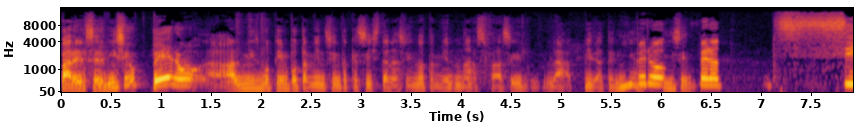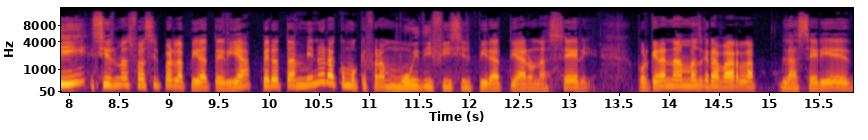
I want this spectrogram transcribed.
para el servicio, pero al mismo tiempo también siento que sí están haciendo también más fácil la piratería. Pero, pero sí, sí es más fácil para la piratería, pero también no era como que fuera muy difícil piratear una serie. Porque era nada más grabar la, la serie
